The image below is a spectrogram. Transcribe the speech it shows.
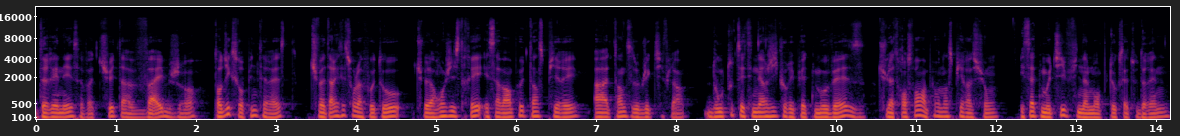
drainer, ça va tuer ta vibe genre. Tandis que sur Pinterest, tu vas t'arrêter sur la photo, tu vas l'enregistrer et ça va un peu t'inspirer à atteindre ces objectifs-là. Donc toute cette énergie qui aurait pu être mauvaise, tu la transformes un peu en inspiration. Et ça te motive finalement plutôt que ça te draine.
